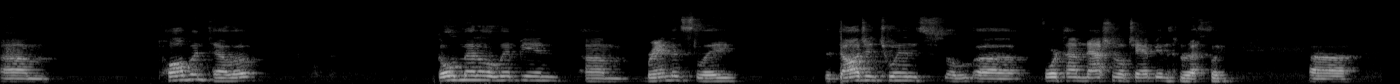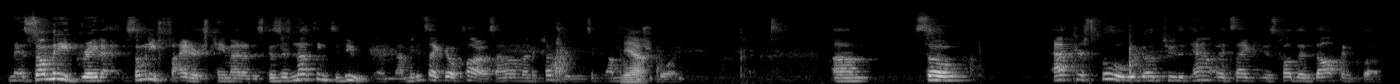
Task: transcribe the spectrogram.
um, Paul Bontello, gold medal Olympian um, Brandon Slay, the Dodging twins, uh, four-time national champions in wrestling. Uh, man, so many great, so many fighters came out of this because there's nothing to do. And I mean, it's like Rio Claro. It's- I'm in the country. It's a, I'm a Yeah. country boy. Um, so after school, we go to the town. It's like it's called the Dolphin Club.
